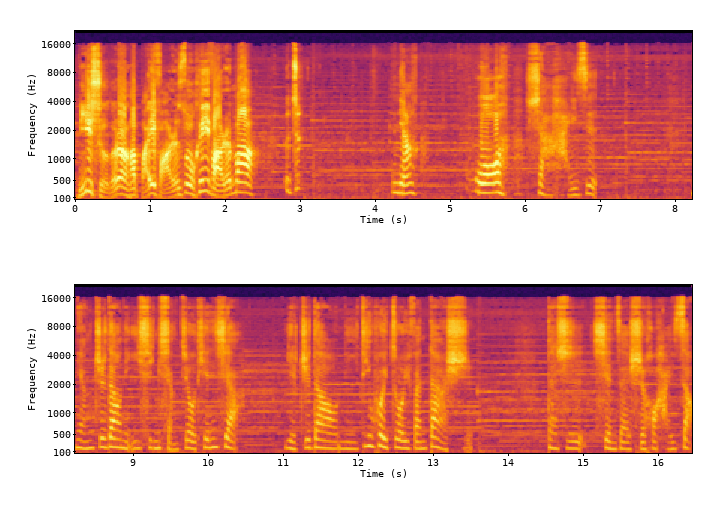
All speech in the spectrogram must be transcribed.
你舍得让他白发人送黑发人吗？这娘，我傻孩子，娘知道你一心想救天下，也知道你一定会做一番大事，但是现在时候还早，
